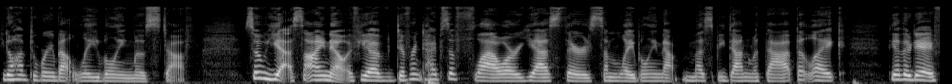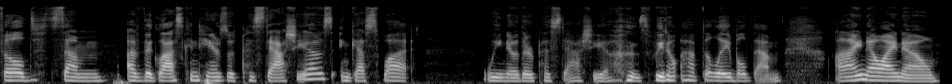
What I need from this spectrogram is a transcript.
you don't have to worry about labeling most stuff. So, yes, I know if you have different types of flour, yes, there's some labeling that must be done with that. But, like the other day, I filled some of the glass containers with pistachios, and guess what? We know they're pistachios. we don't have to label them. I know, I know.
